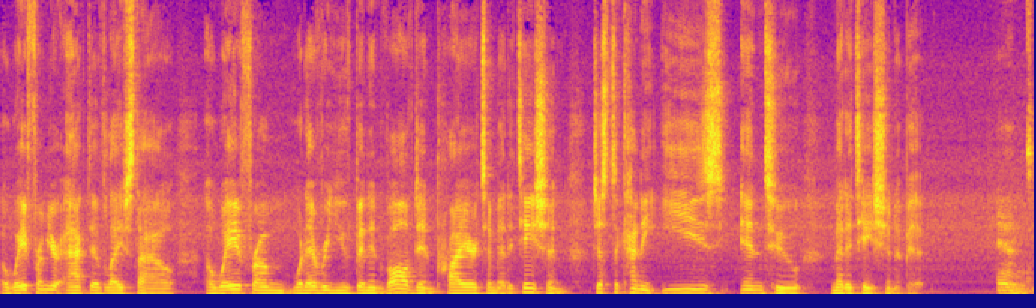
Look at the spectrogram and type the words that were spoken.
away from your active lifestyle, away from whatever you've been involved in prior to meditation, just to kind of ease into meditation a bit. And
